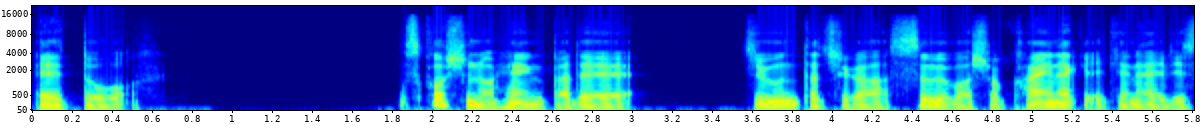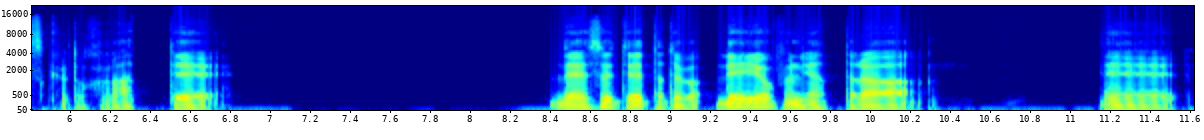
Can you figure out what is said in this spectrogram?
えっ、と、少しの変化で自分たちが住む場所を変えなきゃいけないリスクとかがあって、で、それで例えばレイオフにあったら、えー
